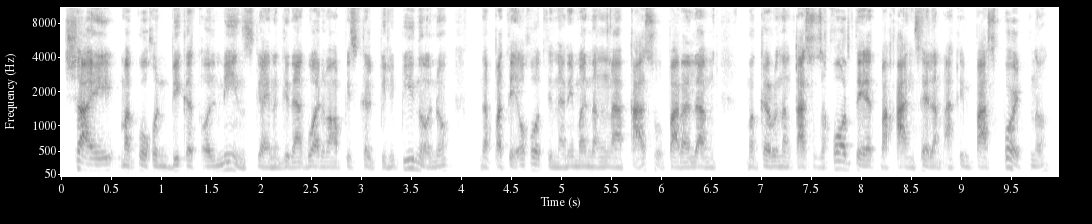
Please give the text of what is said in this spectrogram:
siya ay magko-convict at all means, gaya ng ginagawa ng mga piskal Pilipino, no? na pati ako tinaniman ng ah, kaso para lang magkaroon ng kaso sa korte at makancel ang aking passport. No?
